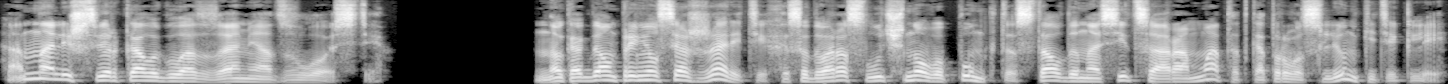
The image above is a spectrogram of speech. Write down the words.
она лишь сверкала глазами от злости. Но когда он принялся жарить их, и со двора случного пункта стал доноситься аромат, от которого слюнки текли,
